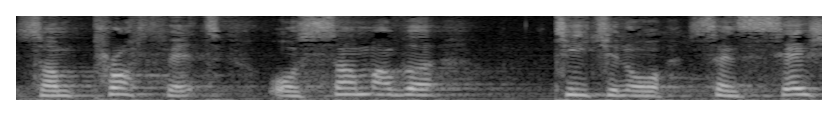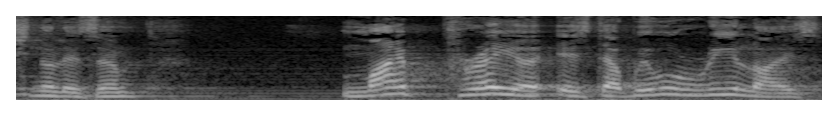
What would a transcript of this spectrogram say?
some prophet or some other teaching or sensationalism. My prayer is that we will realize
